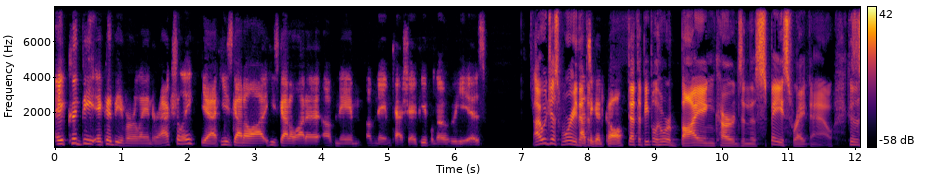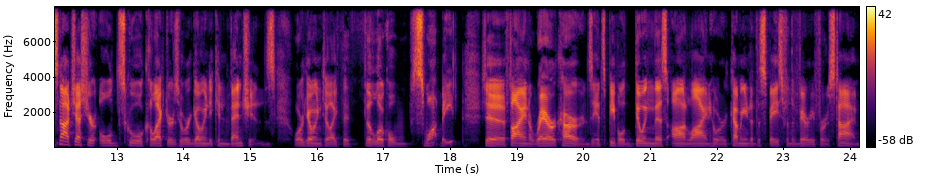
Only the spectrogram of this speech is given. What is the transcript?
it could be it could be Verlander actually. Yeah, he's got a lot he's got a lot of, of name of name cachet. People know who he is. I would just worry that That's the, a good call. that the people who are buying cards in this space right now, because it's not just your old school collectors who are going to conventions or going to like the, the local swap meet to find rare cards. It's people doing this online who are coming into the space for the very first time.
